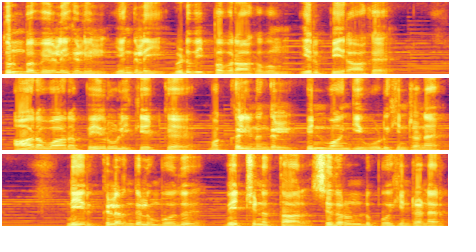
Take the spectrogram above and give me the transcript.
துன்ப வேளைகளில் எங்களை விடுவிப்பவராகவும் இருப்பீராக. ஆரவார பேரொளி கேட்க மக்களினங்கள் பின்வாங்கி ஓடுகின்றன. நீர் கிளர்ந்தெழும்போது வேற்றினத்தார் சிதறுண்டு போகின்றனர்.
